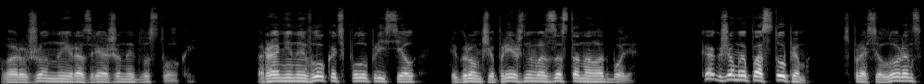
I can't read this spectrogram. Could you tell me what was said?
вооруженный и разряженный двустволкой. Раненый в локоть полуприсел и громче прежнего застонал от боли. «Как же мы поступим?» — спросил Лоренс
